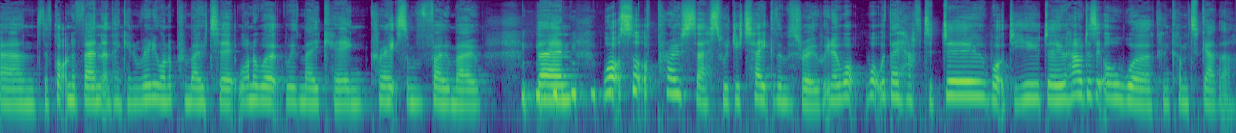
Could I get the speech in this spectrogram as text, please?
and they've got an event and thinking really want to promote it, want to work with Mayking, create some FOMO, then what sort of process would you take them through? You know, what what would they have to do? What do you do? How does it all work and come together?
